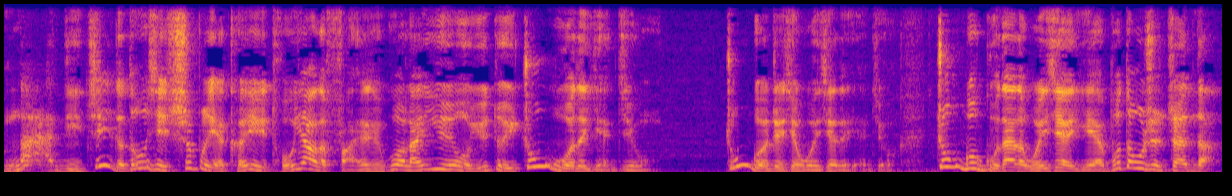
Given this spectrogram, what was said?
那你这个东西是不是也可以同样的反应过来，运用于对于中国的研究？中国这些文献的研究，中国古代的文献也不都是真的，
